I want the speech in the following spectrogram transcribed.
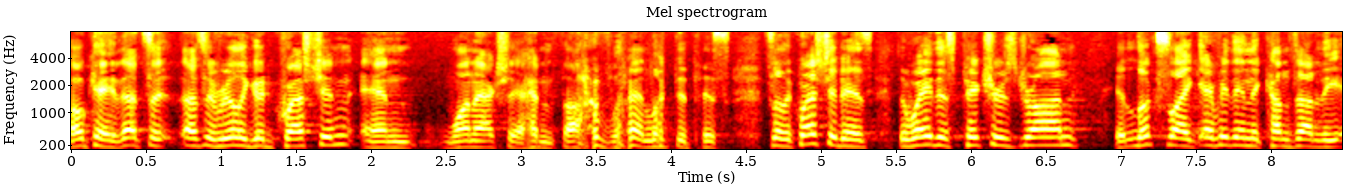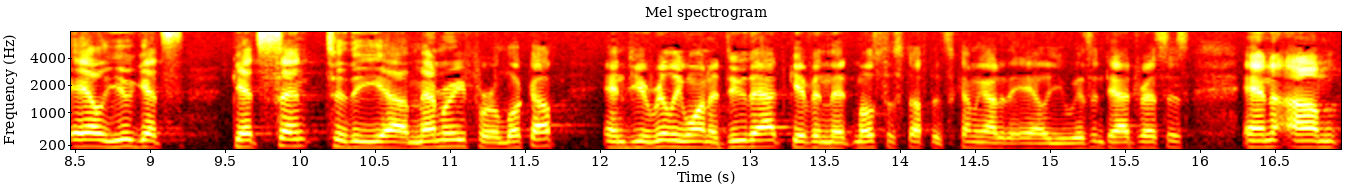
Okay, that's a, that's a really good question, and one actually I hadn't thought of when I looked at this. So the question is the way this picture is drawn, it looks like everything that comes out of the ALU gets, gets sent to the uh, memory for a lookup. And do you really want to do that, given that most of the stuff that's coming out of the ALU isn't addresses? And um,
